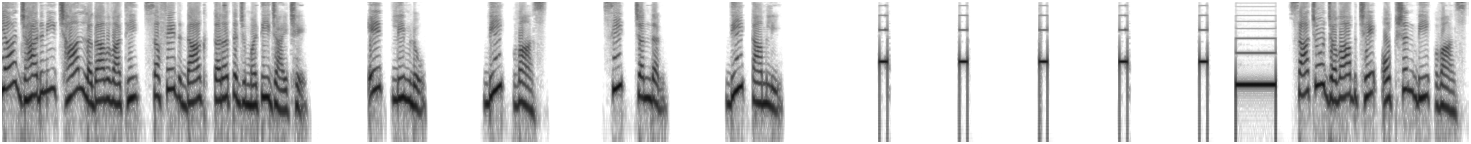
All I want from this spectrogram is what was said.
ક્યાં ઝાડની છાલ લગાવવાથી સફેદ ડાઘ તરત જ મટી જાય છે? એ. લીમડો. બી. વાંસ. સી. ચંદન. ડી. તાંબલી. સાચો જવાબ છે ઓપ્શન બી, વાંસ.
